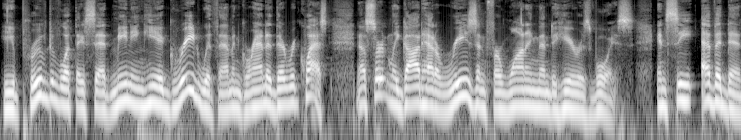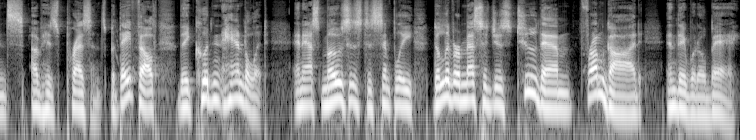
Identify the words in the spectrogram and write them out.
He approved of what they said, meaning he agreed with them and granted their request. Now, certainly, God had a reason for wanting them to hear his voice and see evidence of his presence, but they felt they couldn't handle it and asked Moses to simply deliver messages to them from God and they would obey.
